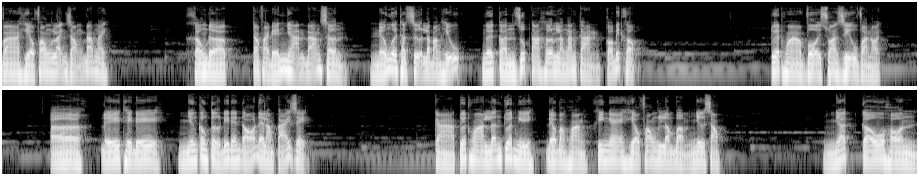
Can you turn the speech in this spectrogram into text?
Và Hiểu Phong lạnh giọng đáp ngay Không được Ta phải đến nhạn đáng sơn Nếu ngươi thật sự là bằng hữu Ngươi cần giúp ta hơn là ngăn cản Có biết không Tuyết Hoa vội xoa dịu và nói Ờ Đi thì đi Nhưng công tử đi đến đó để làm cái gì Cả Tuyết Hoa lẫn Tuyết Nghi đều bằng hoàng khi nghe Hiểu Phong lầm bẩm như sau. Nhất câu hồn,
